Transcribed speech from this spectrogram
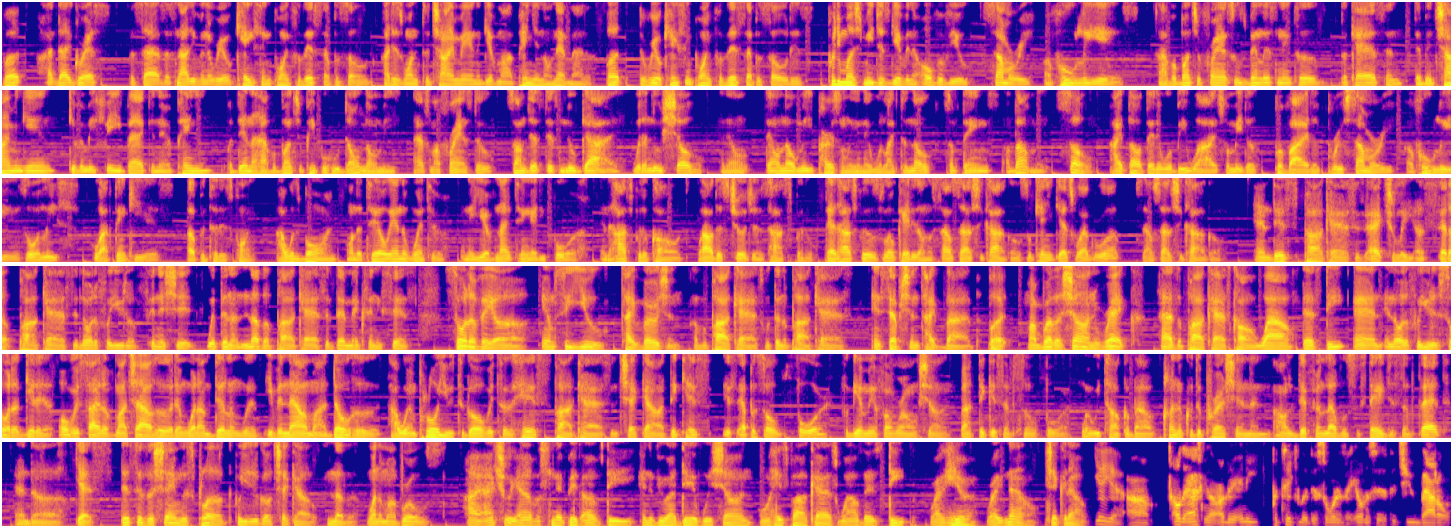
But I digress. Besides, that's not even the real casing point for this episode. I just wanted to chime in and give my opinion on that matter. But the real casing point for this episode is pretty much me just giving an overview, summary of who Lee is. I have a bunch of friends who's been listening to the cast and they've been chiming in, giving me feedback and their opinion. But then I have a bunch of people who don't know me, as my friends do. So I'm just this new guy with a new show, and they don't they don't know me personally and they would like to know some things about me. So I thought that it would be wise for me to provide a brief summary of who Lee is, or at least who I think he is up until this point. I was born on the tail end of winter in the year of 1984 in the hospital called Wildest Children's Hospital. That hospital is located on the south side of Chicago. So can you guess where I grew up? South side of Chicago. And this podcast is actually a setup podcast in order for you to finish it within another podcast, if that makes any sense. Sort of a uh, MCU type version of a podcast within a podcast, Inception type vibe. But my brother Sean Reck has a podcast called Wow, That's Deep. And in order for you to sort of get an oversight of my childhood and what I'm dealing with, even now in my adulthood, I would implore you to go over to his podcast and check out. I think his is episode four. Forgive me if I'm wrong, Sean, but I think it's episode four where we talk about clinical depression and all the different levels and stages of that. And uh yes, this is a shameless plug for you to go check out another one of my bros. I actually have a snippet of the interview I did with Sean on his podcast, Wow That's Deep, right here, right now. Check it out. Yeah, yeah. Um, I was asking, are there any particular disorders or illnesses that you battle?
